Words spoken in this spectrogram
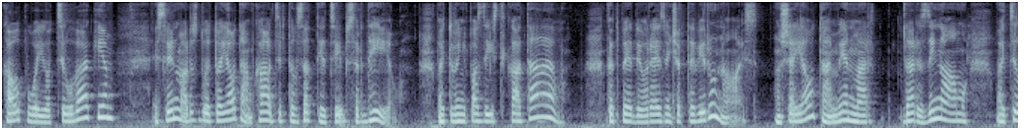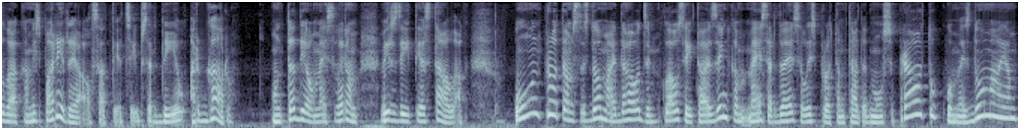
kalpojot cilvēkiem, es vienmēr uzdodu to jautājumu, kādas ir tavas attiecības ar Dievu? Vai tu viņu pazīsti kā tēvu, kad pēdējo reizi viņš ar tevi runājis? Un šie jautājumi vienmēr dara zināmu, vai cilvēkam vispār ir reāls attiecības ar Dievu, ar garu. Un tad jau mēs varam virzīties tālāk. Un, protams, es domāju, daudzi klausītāji zina, ka mēs ar dvēseli izprotam tātad mūsu prātu, ko mēs domājam,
